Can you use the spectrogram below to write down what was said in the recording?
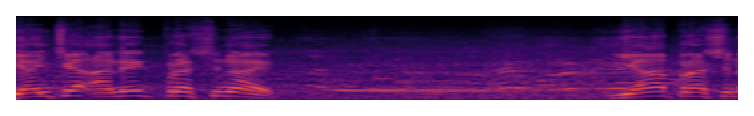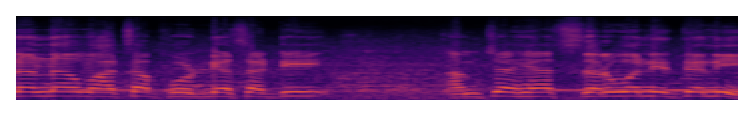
यांचे अनेक प्रश्न आहेत. या प्रश्नांना वाचा फोडण्यासाठी आमच्या ह्या सर्व नेत्यांनी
